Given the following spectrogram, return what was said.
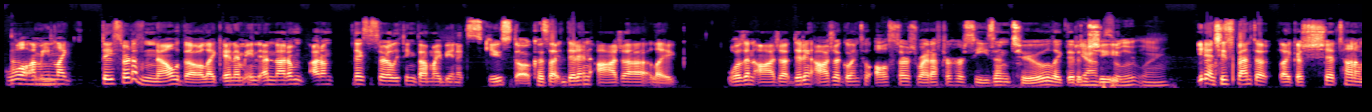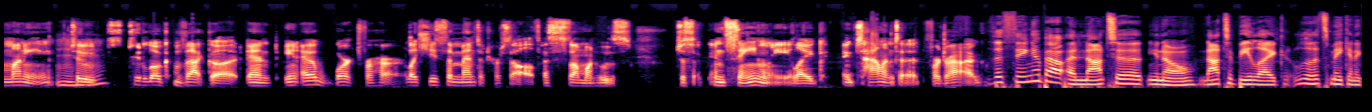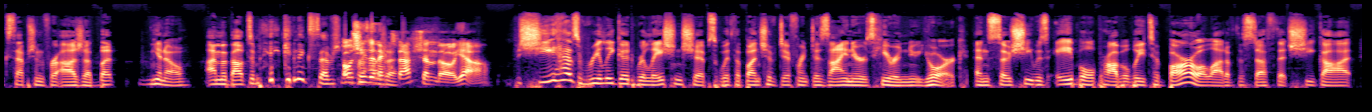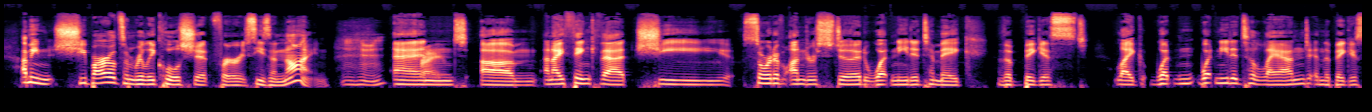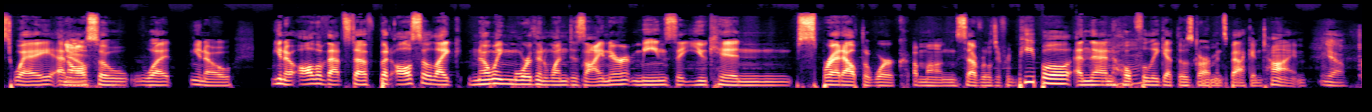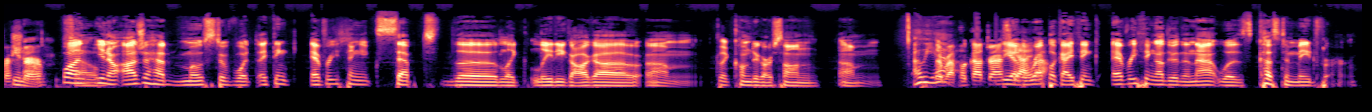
Well, I mean, Um, like they sort of know though. Like, and I mean, and I don't, I don't necessarily think that might be an excuse though, because like, didn't Aja like, wasn't Aja, didn't Aja go into All Stars right after her season too? Like, didn't Yeah, she? absolutely. Yeah, and she spent a, like a shit ton of money to Mhm. to look that good, and you know, it worked for her. Like, she cemented herself as someone who's just insanely like talented for drag. The thing about and not to, you know, not to be like let's make an exception for Aja, but you know, I'm about to make an exception Oh, she's an Aja. exception though. Yeah. she has really good relationships with a bunch of different designers here in New York. And so she was able probably to borrow a lot of the stuff that she got. I mean, she borrowed some really cool shit for season 9 Mm-hmm. And um and I think that she sort of understood what needed to make the biggest like what what needed to land in the biggest way and Yeah. also what, you know, you know all of that stuff but also like knowing more than one designer means that you can spread out the work among several different people and then hopefully get those garments back in time Yeah. For you sure. know Well, So- and, you know, Aja had most of what I think everything except the like Lady Gaga, um, like Comme des Garçons, um, oh yeah The replica dress. yeah, yeah, the replica. I think everything other than that was custom made for her.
